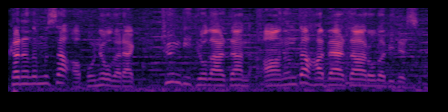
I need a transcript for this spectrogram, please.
Kanalımıza abone olarak tüm videolardan anında haberdar olabilirsiniz.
